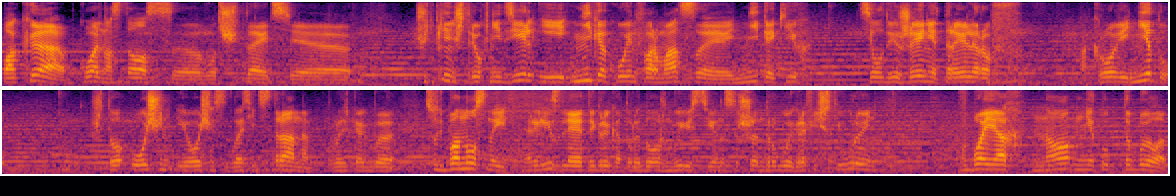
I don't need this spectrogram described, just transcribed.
пока буквально осталось, э, вот считайте, чуть меньше трех недель. И никакой информации, никаких телодвижений, трейлеров о крови нету что очень и очень, согласитесь, странно. Вроде как бы судьбоносный релиз для этой игры, который должен вывести ее на совершенно другой графический уровень в боях, но не тут-то было.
